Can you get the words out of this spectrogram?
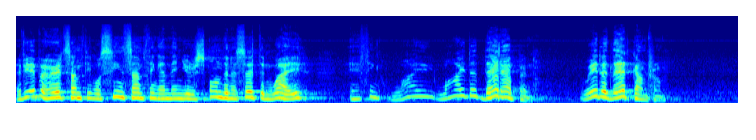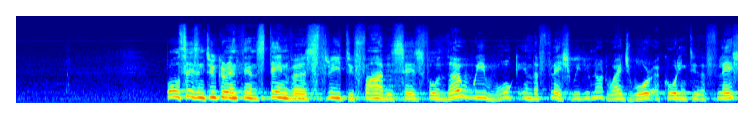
Have you ever heard something or seen something and then you respond in a certain way and you think, why, why did that happen? Where did that come from? Paul says in 2 Corinthians 10, verse 3 to 5, he says, For though we walk in the flesh, we do not wage war according to the flesh.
